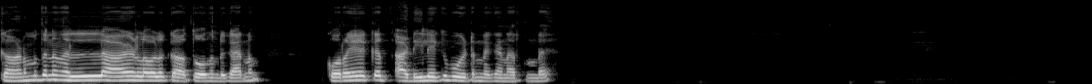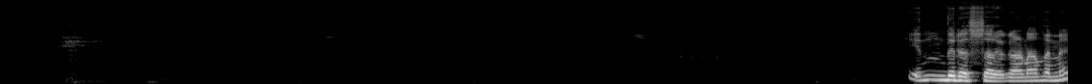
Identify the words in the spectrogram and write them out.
കാണുമ്പോൾ തന്നെ നല്ല ആഴമുള്ള പോലെ തോന്നുന്നുണ്ട്. കാരണം കുറേയൊക്കെ അടിയിലേക്ക് പോയിട്ടുണ്ട് കിണറിന്റെ. എന്ത് രസമാണ് കാണാൻ തന്നെ.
